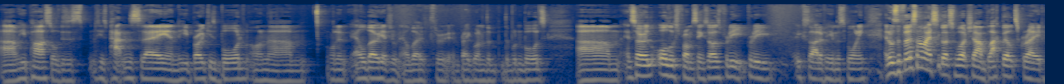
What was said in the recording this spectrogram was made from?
um, he passed all his his patterns today, and he broke his board on um, on an elbow. He had to do an elbow through and break one of the, the wooden boards. Um, and so it all looks promising. So I was pretty pretty excited for him this morning. And it was the first time I actually got to watch um, Black Belt's grade.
